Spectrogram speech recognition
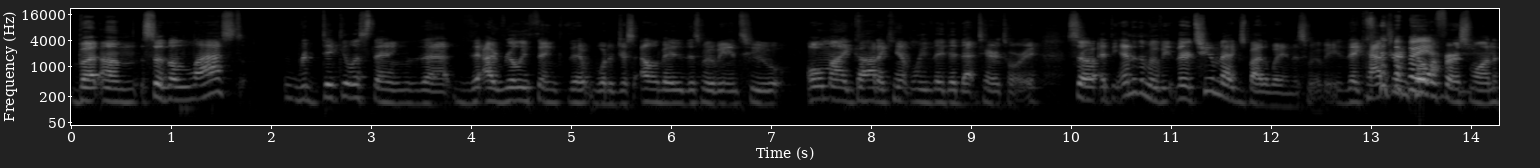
But um, so the last ridiculous thing that, that I really think that would have just elevated this movie into oh my god, I can't believe they did that territory. So at the end of the movie, there are two Megs by the way in this movie. They capture and kill Yeah. the first one,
